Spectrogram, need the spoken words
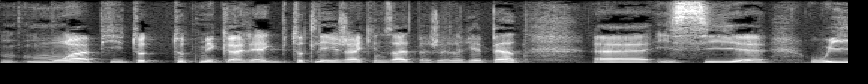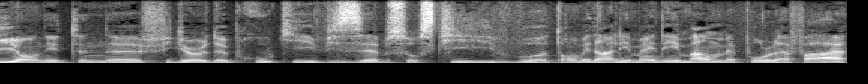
Moi, puis tous mes collègues, puis tous les gens qui nous aident, ben, je le répète, ici, oui, on est une figure de proue qui est visible sur ce qui va tomber dans les mains des membres, mais pour le faire,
